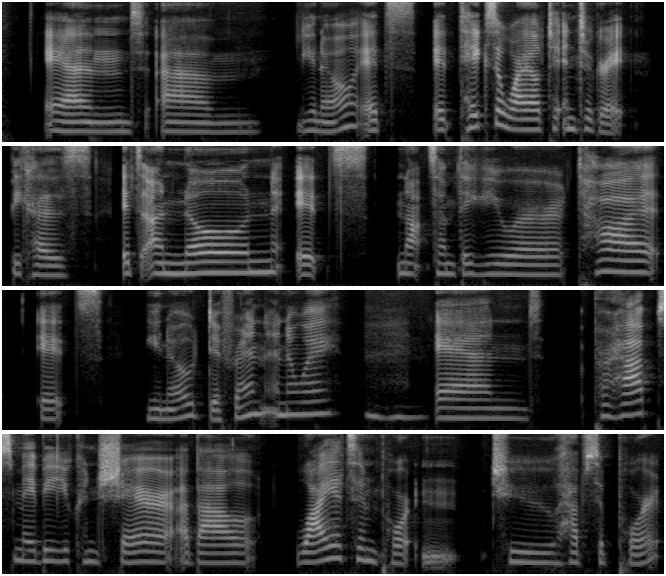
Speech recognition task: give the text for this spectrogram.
and um, you know, it's it takes a while to integrate because it's unknown, it's not something you were taught, it's, you know, different in a way. Mm-hmm. And perhaps maybe you can share about why it's important to have support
